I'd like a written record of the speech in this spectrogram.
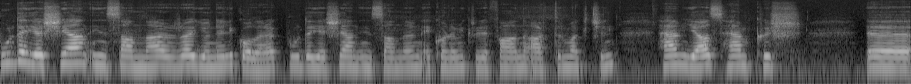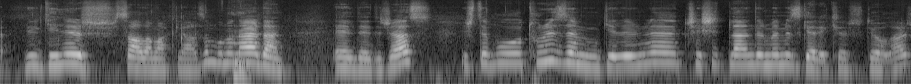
burada yaşayan insanlara yönelik olarak burada yaşayan insanların ekonomik refahını arttırmak için hem yaz hem kış e, bir gelir sağlamak lazım. Bunu nereden elde edeceğiz? İşte bu turizm gelirini çeşitlendirmemiz gerekir diyorlar.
